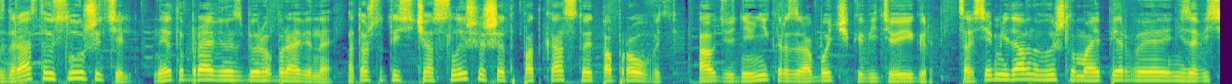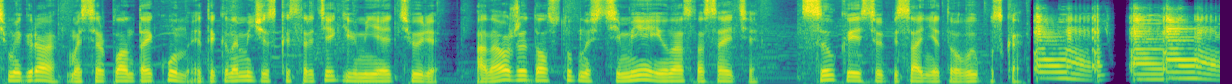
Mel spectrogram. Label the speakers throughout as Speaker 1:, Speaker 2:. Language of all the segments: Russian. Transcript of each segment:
Speaker 1: Здравствуй, слушатель! Это Бравин из бюро Бравина. А то, что ты сейчас слышишь, это подкаст стоит попробовать. Аудиодневник разработчика видеоигр. Совсем недавно вышла моя первая независимая игра Мастерплан Тайкун. Это экономическая стратегия в миниатюре. Она уже доступна в Steam и у нас на сайте. Ссылка есть в описании этого выпуска.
